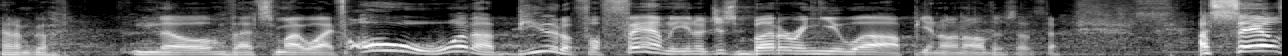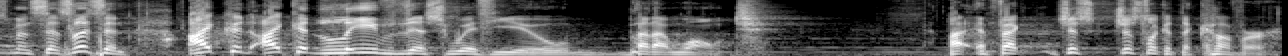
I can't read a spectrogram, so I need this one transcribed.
And I'm going, No, that's my wife. Oh, what a beautiful family, you know, just buttering you up, you know, and all this other stuff. A salesman says, Listen, I could, I could leave this with you, but I won't. I, in fact, just, just look at the cover.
